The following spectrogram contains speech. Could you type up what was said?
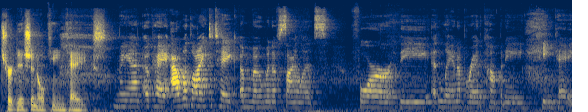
traditional king cakes? Man, okay, I would like to take a moment of silence for the Atlanta Bread Company King Cake.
